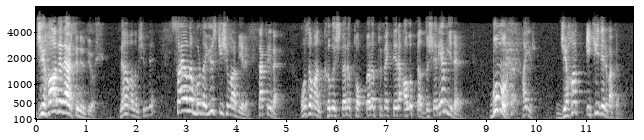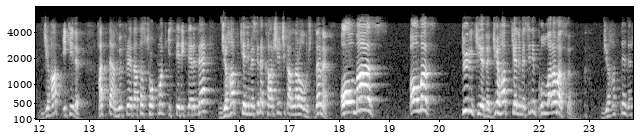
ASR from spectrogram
cihad edersiniz diyor. Ne yapalım şimdi? Sayalım burada 100 kişi var diyelim takriben. O zaman kılıçları, topları, tüfekleri alıp da dışarıya mı gidelim? Bu mu? Hayır. Cihat ikidir bakın. Cihat ikidir. Hatta müfredata sokmak istediklerinde cihat kelimesine karşı çıkanlar olmuştu değil mi? Olmaz! Olmaz! Türkiye'de cihat kelimesini kullanamazsın. Cihat nedir?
